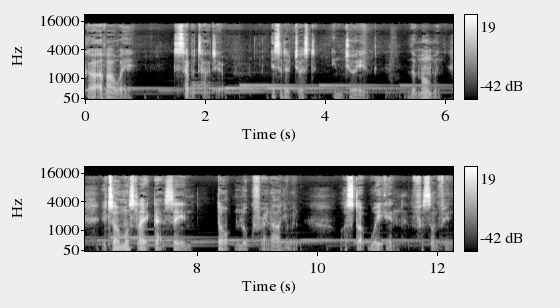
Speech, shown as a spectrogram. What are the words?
go out of our way to sabotage it instead of just enjoying the moment. It's almost like that saying, don't look for an argument or stop waiting for something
